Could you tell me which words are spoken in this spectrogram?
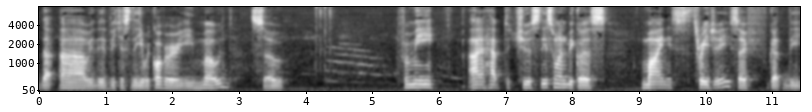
that uh, we did which is the recovery mode. So for me I have to choose this one because mine is 3G so if you've got the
